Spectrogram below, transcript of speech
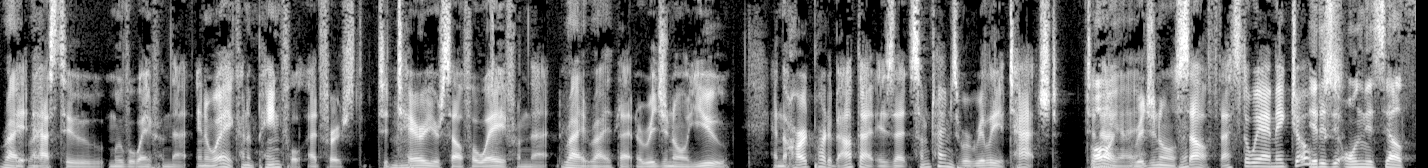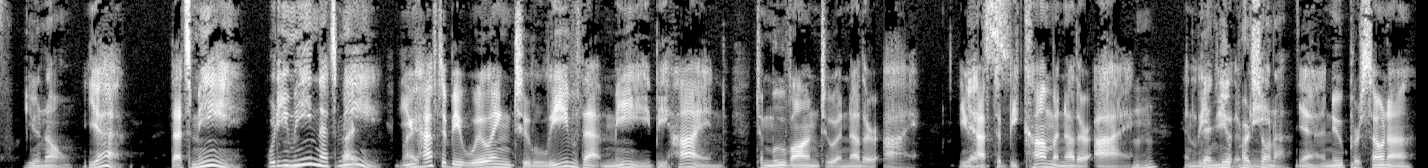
Right, It right. has to move away from that. In a way, kind of painful at first to mm-hmm. tear yourself away from that Right, right. that original you. And the hard part about that is that sometimes we're really attached to Oh, that yeah, yeah. original self. That's the way I make jokes. It is the only self you know. yeah. That's me. What do you mean that's me? Mm-hmm. Right, You right. have to be willing to leave that me behind to move on to another I. You have to become another I and leave The the, new other persona. Me. Yeah, a new persona,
